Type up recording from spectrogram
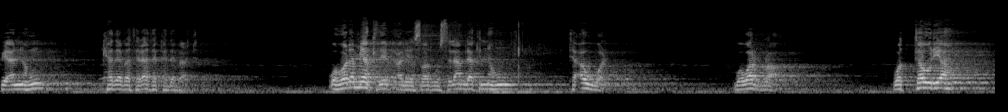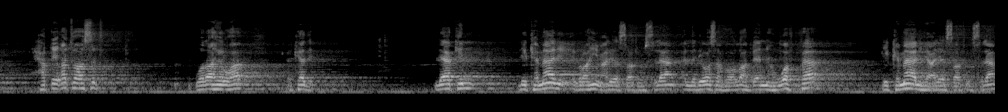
بأنه كذب ثلاث كذبات. وهو لم يكذب عليه الصلاة والسلام لكنه تأول وورى. والتورية حقيقتها صدق وظاهرها كذب. لكن لكمال إبراهيم عليه الصلاة والسلام الذي وصفه الله بأنه وفى لكماله عليه الصلاة والسلام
